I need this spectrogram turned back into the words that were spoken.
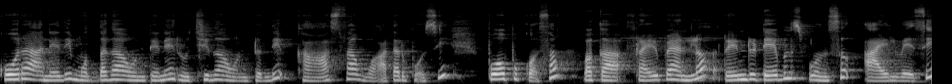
కూర అనేది ముద్దగా ఉంటేనే రుచిగా ఉంటుంది. కాస్త వాటర్ పోసి పోపు కోసం ఒక ఫ్రై ప్యాన్లో రెండు టేబుల్ స్పూన్స్ ఆయిల్ వేసి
